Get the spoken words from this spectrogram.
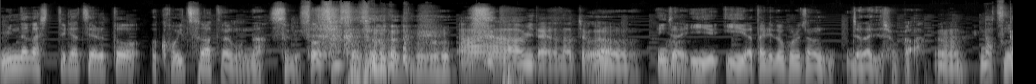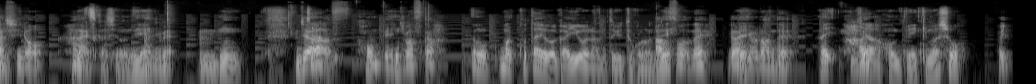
みんなが知ってるやつやると、こいつはってなるもんな、すぐ。そうそうそうそう。あー、みたいななっちゃうから。うん。いいんじゃない？いい、いい当たりどころじゃん、じゃないでしょうか。うん。懐かしの、はい懐。かしのアね。ニメ。うんう。ん。じじゃあ本編いきますか。でもまあ、答えは概要欄というところであ、ね。そうね。概要欄で。はい。はいじゃあ、本編行きましょはい。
